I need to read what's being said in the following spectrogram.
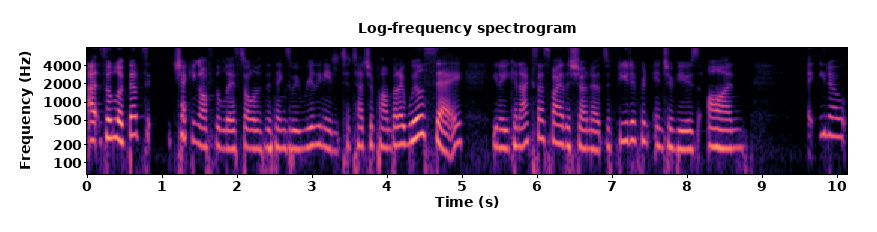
Uh, so, look, that's checking off the list all of the things we really needed to touch upon. But I will say, you know, you can access via the show notes a few different interviews on, you know,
